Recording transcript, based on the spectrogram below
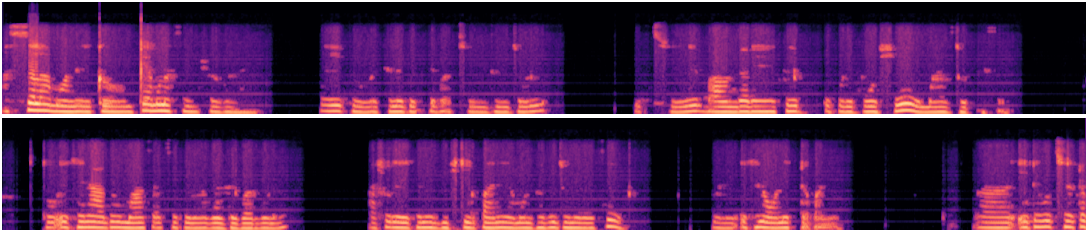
আসসালামু আলাইকুম। কেমন আছেন সবাই? এই তো এখানে দেখতে পাচ্ছেন দুইজন হচ্ছে বাউন্ডারিতে উপরে বসে মাছ ধরতেছে। তো এখানে আদৌ মাছ আছে কিনা বলতে পারব না। আসলে এখানে বৃষ্টির পানি এমন ভাবে জমে গেছে মানে এখানে অনেকটা পানি। এটা হচ্ছে একটা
